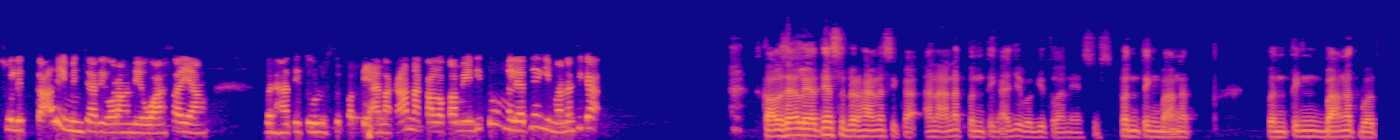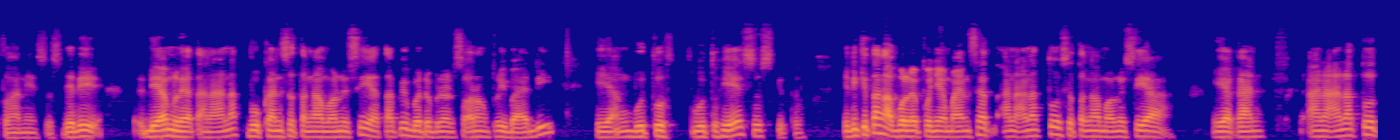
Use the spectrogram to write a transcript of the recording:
sulit sekali mencari orang dewasa yang berhati tulus seperti anak-anak? Kalau kami itu ngelihatnya gimana sih kak? Kalau saya lihatnya sederhana sih kak. Anak-anak penting aja bagi Tuhan Yesus. Penting banget penting banget buat Tuhan Yesus. Jadi dia melihat anak-anak bukan setengah manusia, tapi benar-benar seorang pribadi yang butuh butuh Yesus gitu. Jadi kita nggak boleh punya mindset anak-anak tuh setengah manusia, ya kan? Anak-anak tuh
